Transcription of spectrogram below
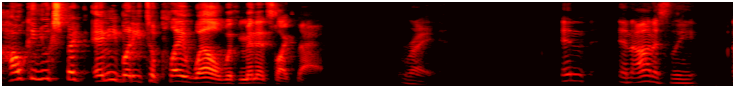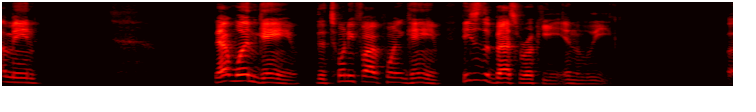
How can you expect anybody to play well with minutes like that? Right. And and honestly, I mean, that one game, the 25 point game, he's the best rookie in the league. Uh,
